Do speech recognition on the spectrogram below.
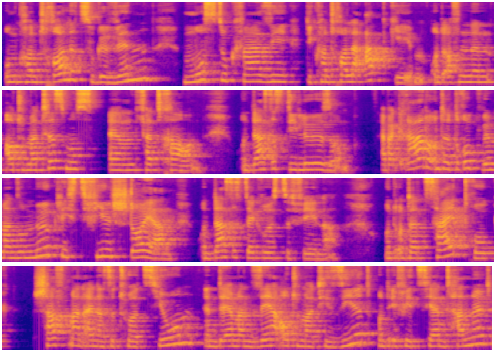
um Kontrolle zu gewinnen, musst du quasi die Kontrolle abgeben und auf einen Automatismus ähm, vertrauen. Und das ist die Lösung. Aber gerade unter Druck will man so möglichst viel steuern und das ist der größte Fehler. Und unter Zeitdruck schafft man eine Situation, in der man sehr automatisiert und effizient handelt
